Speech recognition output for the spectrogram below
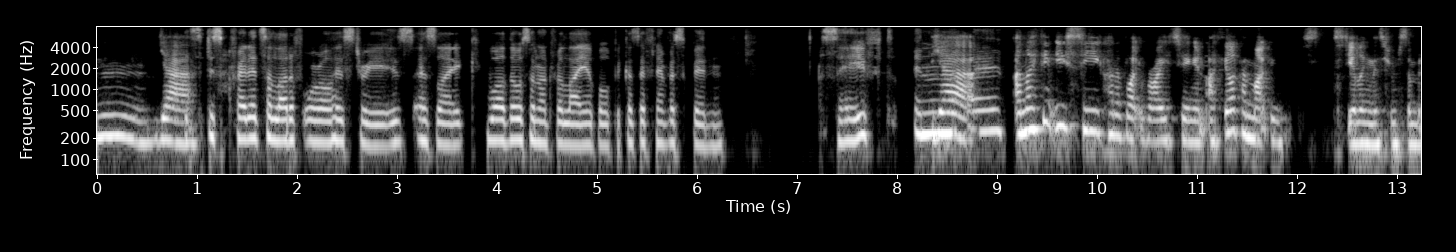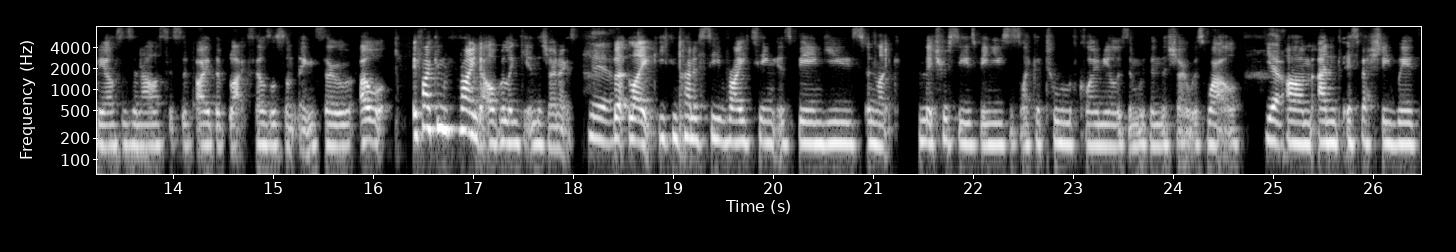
Mm, yeah. it discredits a lot of oral histories as like well those are not reliable because they've never been saved in Yeah. way. And I think you see kind of like writing, and I feel like I might be stealing this from somebody else's analysis of either Black Sails or something. So I'll, if I can find it, I'll link it in the show notes. yeah But like you can kind of see writing as being used and like literacy is being used as like a tool of colonialism within the show as well. yeah Um, and especially with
